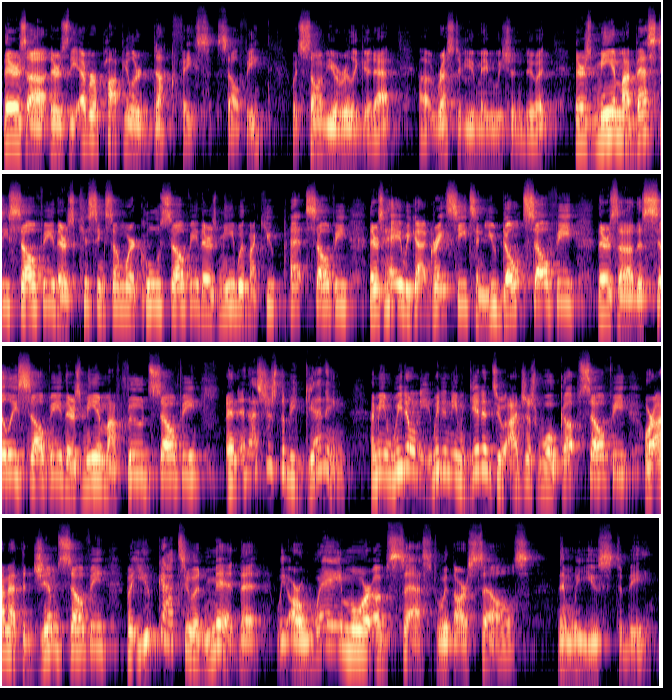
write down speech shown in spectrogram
There's, uh, there's the ever popular duck face selfie, which some of you are really good at. Uh, rest of you, maybe we shouldn't do it. There's me and my bestie selfie. There's kissing somewhere cool selfie. There's me with my cute pet selfie. There's hey, we got great seats and you don't selfie. There's uh, the silly selfie. There's me and my food selfie. And, and that's just the beginning. I mean, we don't we didn't even get into I just woke up selfie or I'm at the gym selfie, but you got to admit that we are way more obsessed with ourselves than we used to be.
